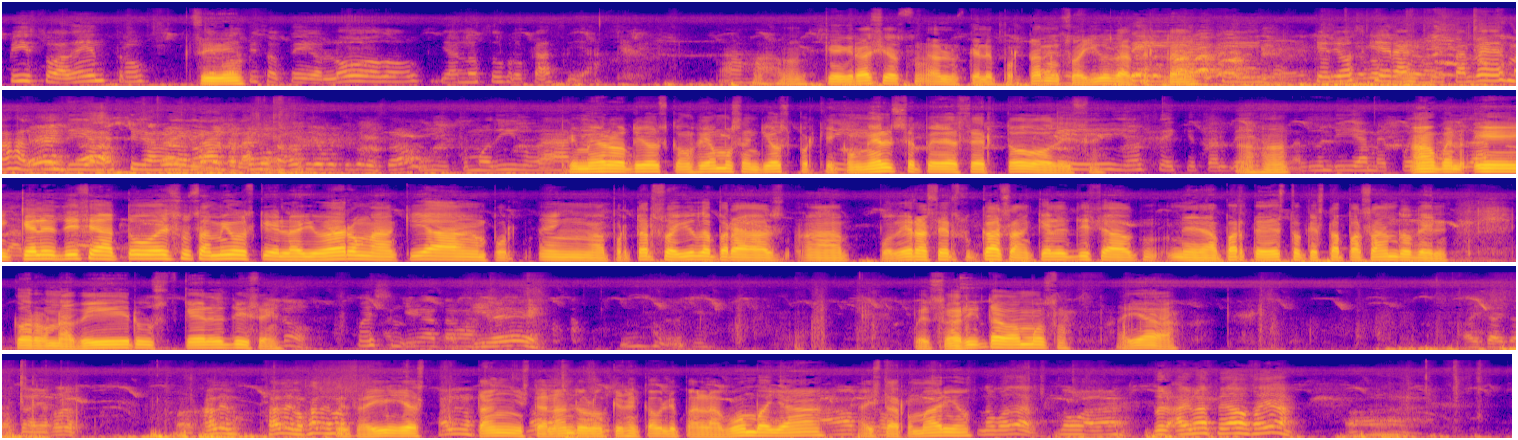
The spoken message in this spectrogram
piso adentro, Sí. ya no pisoteo lodo, ya no sufro casi ya. Ajá. Ajá, Que gracias a los que le portaron su ayuda, Sí, ¿verdad? sí, que Dios quiera que tal vez más algún día nos sigan ayudando la gente. Y como digo, ah, Primero Dios, confiamos en Dios porque con Él se puede hacer todo, dice. sí, yo sé que tal vez Ajá. algún día me puedan Ah, bueno, ayudar ¿y qué les dice a todos esos amigos que le ayudaron aquí a en aportar su ayuda para a poder hacer su casa? ¿Qué les dice a- eh, aparte de esto que está pasando del coronavirus? ¿Qué les dice? Pues Aquí ve. Pues ahorita vamos allá. Ahí está, ahí está. Ahí está, ya fue. Jálelo, jálelo, jálelo. Pues ahí ya están instalando lo que es el cable para la bomba ya. Ahí está Romario. No va a dar. No va a dar. Pero hay más pedazos allá.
